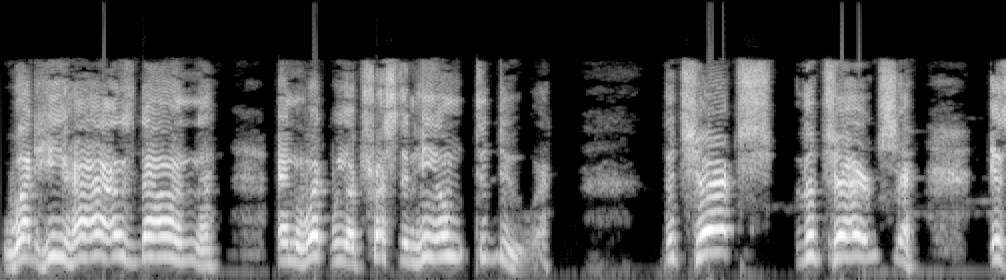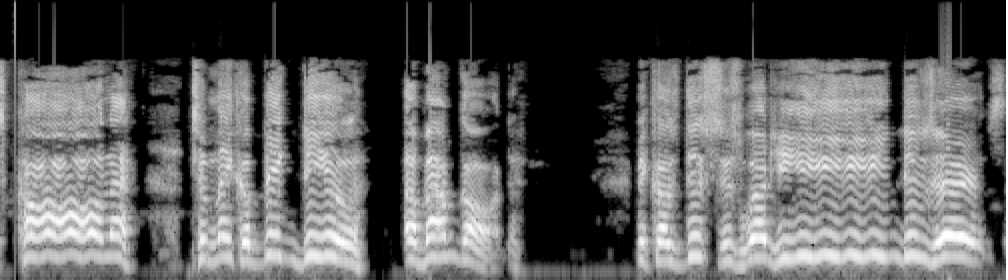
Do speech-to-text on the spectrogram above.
what he has done, and what we are trusting him to do. The church, the church is called to make a big deal about God because this is what he deserves.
